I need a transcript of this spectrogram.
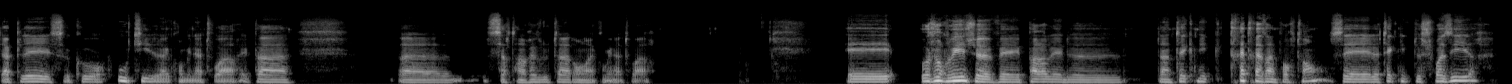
d'appeler ce cours outil de la combinatoire et pas euh, certains résultats dans la combinatoire. Et aujourd'hui, je vais parler d'une technique très très importante, c'est la technique de choisir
